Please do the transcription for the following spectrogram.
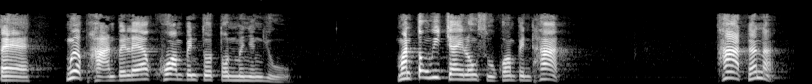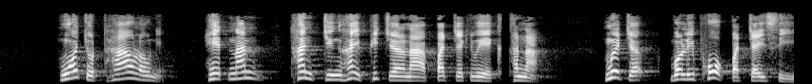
แต่เมื่อผ่านไปแล้วความเป็นตัวตนมันยังอยู่ มันต้องวิจัยลงสู่ความเป็นธาตุธาตุนั้นอะ หัวจดเท้าเราเนี่ย เหตุนั้นท่านจึงให้พิจารณาปัจจเวกขณะ เมื่อจะ บริโภคปัจจัยสี่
